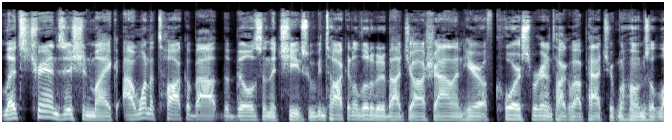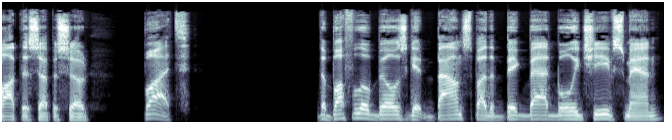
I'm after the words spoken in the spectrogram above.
let's transition, Mike. I want to talk about the Bills and the Chiefs. We've been talking a little bit about Josh Allen here. Of course, we're going to talk about Patrick Mahomes a lot this episode, but the Buffalo Bills get bounced by the big bad bully Chiefs, man.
